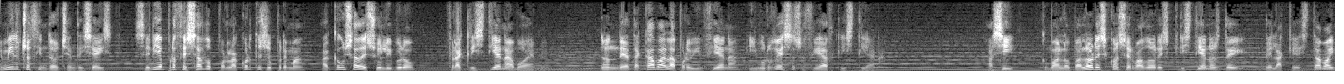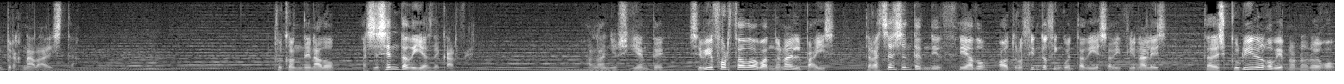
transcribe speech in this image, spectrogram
En 1886 sería procesado por la Corte Suprema a causa de su libro Fra Christiana Bohemia, donde atacaba a la provinciana y burguesa sociedad cristiana, así como a los valores conservadores cristianos de, de la que estaba impregnada esta. Fue condenado a 60 días de cárcel. Al año siguiente, se vio forzado a abandonar el país tras ser sentenciado a otros 150 días adicionales tras descubrir el gobierno noruego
